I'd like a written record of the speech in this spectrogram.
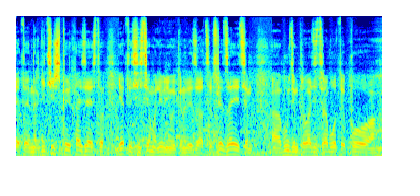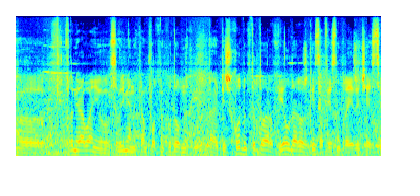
это энергетическое хозяйство, это система ливневой канализации. Вслед за этим э, будем проводить работы по э, формированию современных, комфортных, удобных э, пешеходных тротуаров, велодорожек и, соответственно, проезжей части.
